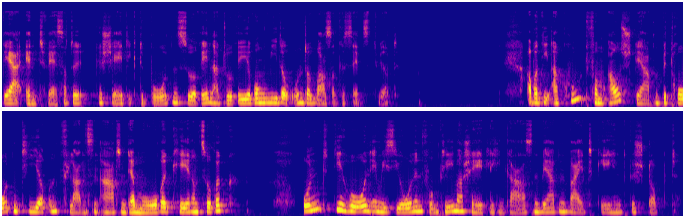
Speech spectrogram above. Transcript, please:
der entwässerte, geschädigte Boden zur Renaturierung wieder unter Wasser gesetzt wird. Aber die akut vom Aussterben bedrohten Tier- und Pflanzenarten der Moore kehren zurück und die hohen Emissionen von klimaschädlichen Gasen werden weitgehend gestoppt.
